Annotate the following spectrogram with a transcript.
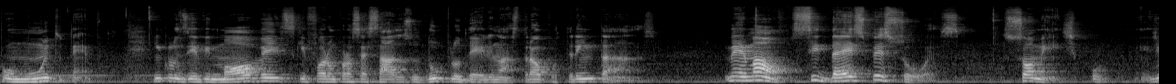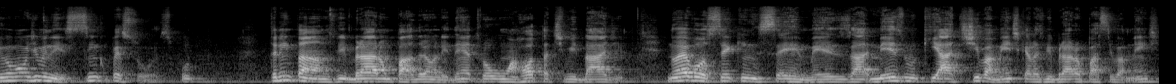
por muito tempo. Inclusive móveis que foram processados o duplo dele no astral por 30 anos. Meu irmão, se 10 pessoas somente, por, vamos diminuir, 5 pessoas por 30 anos vibraram um padrão ali dentro, ou uma rotatividade não é você que em seis meses, mesmo que ativamente, que elas vibraram passivamente,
